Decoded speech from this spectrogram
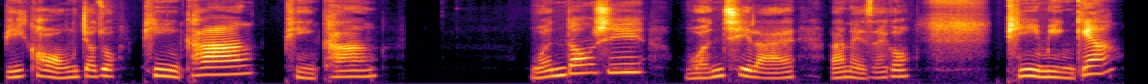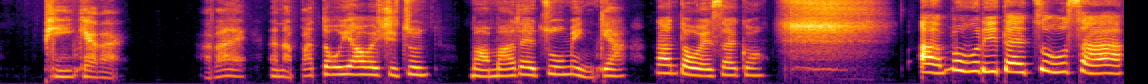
鼻孔叫做鼻腔鼻腔，闻东西闻起来，咱会使讲鼻物件鼻起来。阿摆，咱若巴肚枵的时阵，妈妈在煮物件，咱都会使讲阿母你在煮啥？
